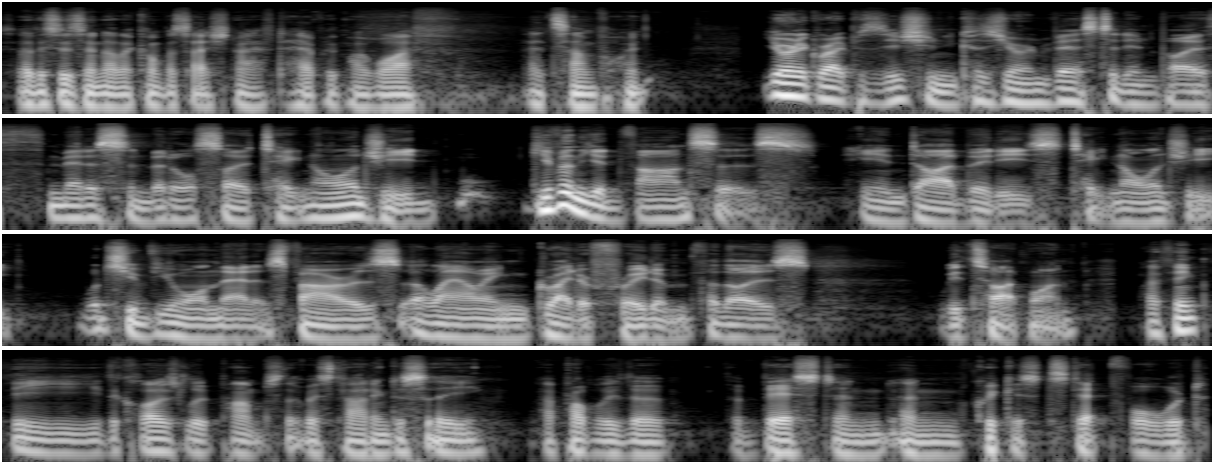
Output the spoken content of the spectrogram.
So this is another conversation I have to have with my wife at some point. You're in a great position because you're invested in both medicine but also technology. Given the advances in diabetes technology, what's your view on that as far as allowing greater freedom for those with type 1? I think the, the closed loop pumps that we're starting to see are probably the, the best and, and quickest step forward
